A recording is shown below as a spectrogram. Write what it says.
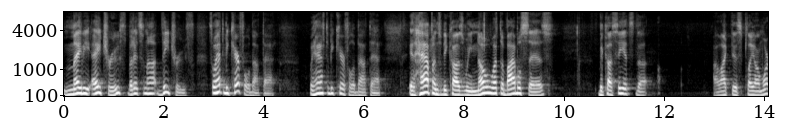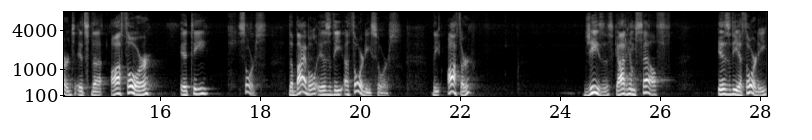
maybe a truth, but it's not the truth. So we have to be careful about that. We have to be careful about that. It happens because we know what the Bible says, because, see, it's the, I like this play on words, it's the authority source. The Bible is the authority source. The author, Jesus, God Himself, is the authority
